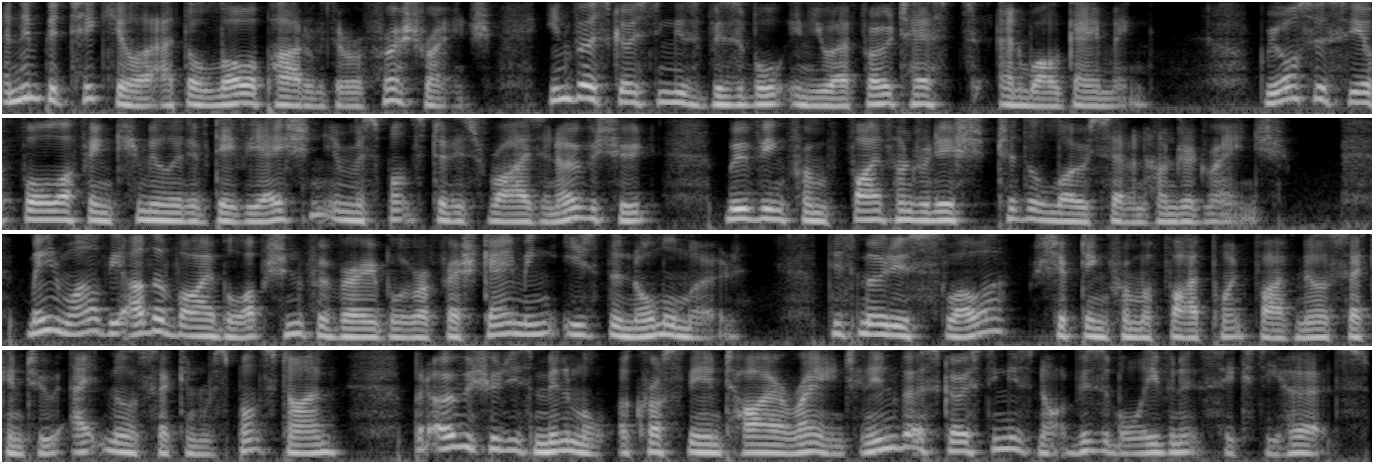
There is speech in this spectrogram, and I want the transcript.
and in particular at the lower part of the refresh range. Inverse ghosting is visible in UFO tests and while gaming. We also see a fall off in cumulative deviation in response to this rise in overshoot, moving from 500-ish to the low 700 range. Meanwhile, the other viable option for variable refresh gaming is the normal mode. This mode is slower, shifting from a 5.5 millisecond to 8 millisecond response time, but overshoot is minimal across the entire range and inverse ghosting is not visible even at 60 Hz.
